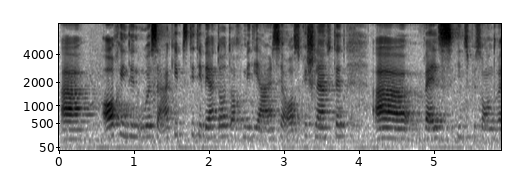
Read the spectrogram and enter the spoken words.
Äh, auch in den USA gibt es die, die werden dort auch medial sehr ausgeschlachtet, äh, weil es insbesondere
